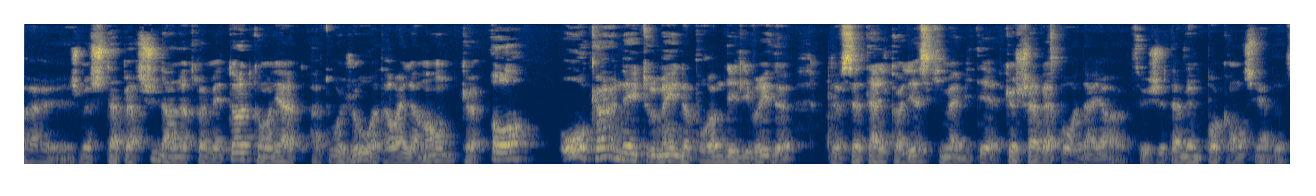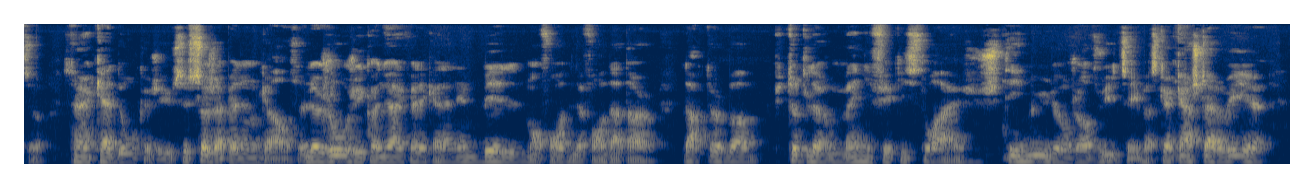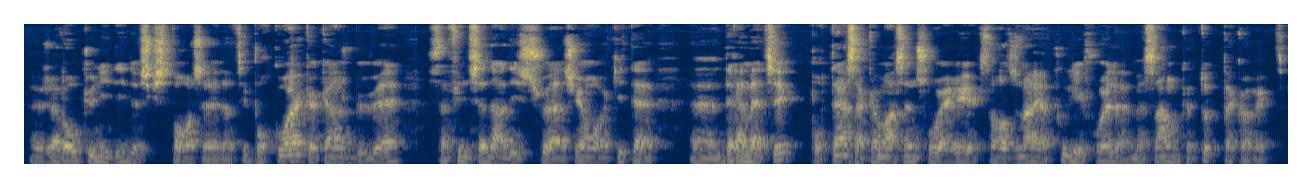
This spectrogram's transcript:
je me suis aperçu dans notre méthode qu'on lit à, tous les jours à travers le monde que A, aucun être humain ne pourra me délivrer de, de cet alcoolisme qui m'habitait, que je savais pas d'ailleurs. Tu sais, j'étais même pas conscient de ça. C'est un cadeau que j'ai eu. C'est ça que j'appelle une grâce. Le jour où j'ai connu Alcoolique Anonyme, Bill, mon fond, le fondateur, Dr. Bob, puis toute leur magnifique histoire. Je suis ému aujourd'hui, parce que quand je suis arrivé, euh, euh, j'avais aucune idée de ce qui se passait. Là, pourquoi que quand je buvais, ça finissait dans des situations euh, qui étaient euh, dramatique. Pourtant, ça commençait une soirée extraordinaire. À tous les fois, là, il me semble que tout était correct.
